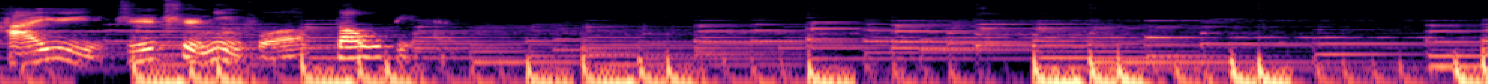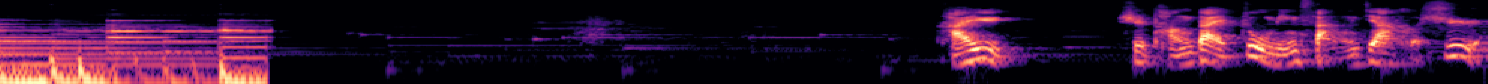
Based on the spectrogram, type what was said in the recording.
韩愈直斥宁佛遭贬。韩愈是唐代著名散文家和诗人，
